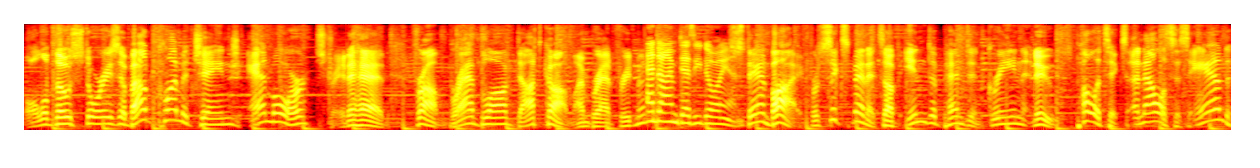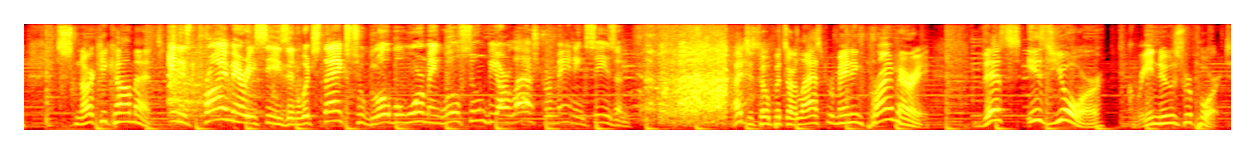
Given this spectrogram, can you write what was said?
All of those stories about climate change and more straight ahead from bradblog.com. I'm Brad Friedman. And I'm Desi Doyen. Stand by for six minutes of independent green news, politics, analysis, and snarky comment. It is primary season, which, thanks to global warming, will soon be our last remaining season. I just hope it's our last remaining primary. This is your Green News Report.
